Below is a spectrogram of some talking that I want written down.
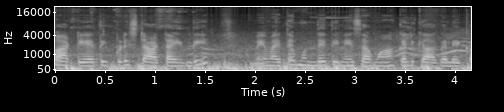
పార్టీ అయితే ఇప్పుడే స్టార్ట్ అయింది. మేమైతే ముందే తినేసాము ఆకలికి ఆగలేక.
